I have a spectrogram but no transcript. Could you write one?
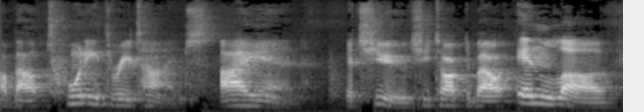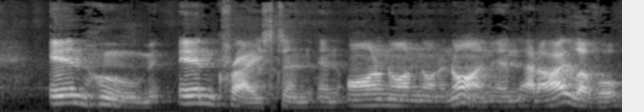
about 23 times. I in. It's huge. He talked about in love, in whom, in Christ, and, and on and on and on and on. And at a high level,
